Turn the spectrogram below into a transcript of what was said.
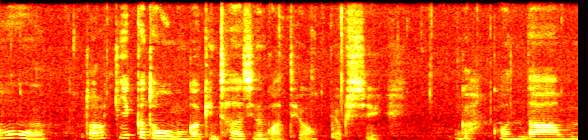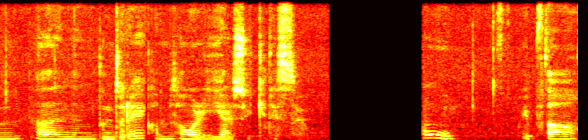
오 더럽히니까 더 뭔가 괜찮아지는 것 같아요. 역시 뭔가 건담 하는 분들의 감성을 이해할 수 있게 됐어요. 오 예쁘다.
